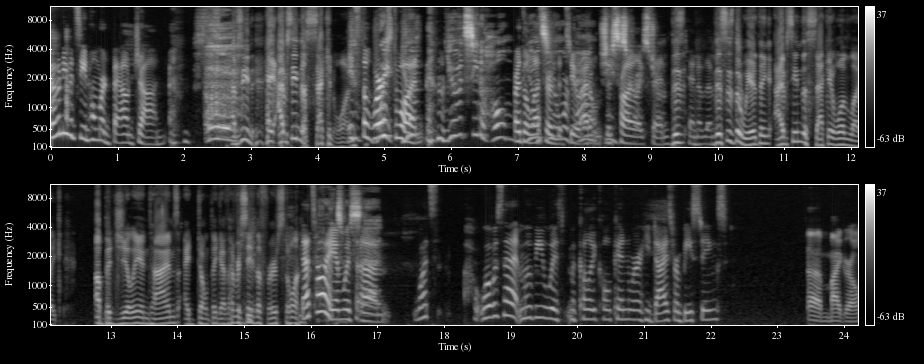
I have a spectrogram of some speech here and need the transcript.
haven't even seen Homeward Bound, John. I've seen. Hey, I've seen the second one. It's the worst Wait, one. You haven't, you haven't seen Home or the you haven't lesser seen of the Homeward two. I Bound? don't. There's Jesus probably like Christ, John. 10, this, 10 of them. This is the weird thing. I've seen the second one like a bajillion times. I don't think I've ever seen the first one. That's how I makes am me with sad. um, what's what was that movie with Macaulay Culkin where he dies from bee stings? Uh, my girl.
